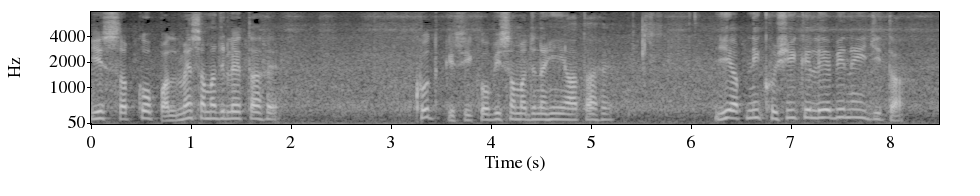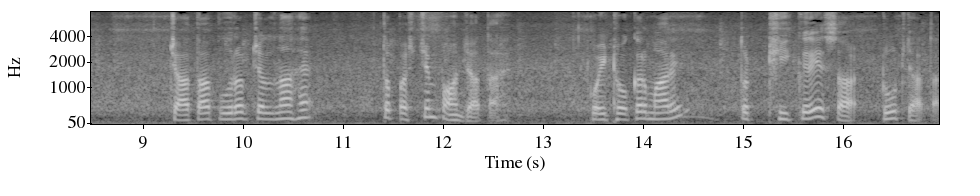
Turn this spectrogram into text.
ये सबको पल में समझ लेता है। खुद किसी को भी समझ नहीं आता है। ये अपनी खुशी के लिए भी नहीं जीता। चाहता पूरब चलना है। तो पश्चिम पहुँच जाता है। कोई ठोकर मारे तो ठीकरे सा टूट जाता।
